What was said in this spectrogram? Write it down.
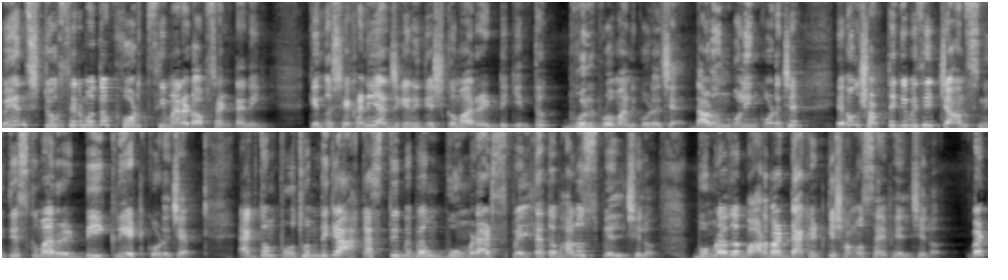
বেন স্টোকসের মতো ফোর্থ সিমারের অপশানটা নেই। কিন্তু সেখানেই আজকে নীতিশ কুমার রেড্ডি কিন্তু ভুল প্রমাণ করেছে, দারুণ বোলিং করেছে এবং সব থেকে বেশি চান্স নীতিশ কুমার রেড্ডি ক্রিয়েট করেছে। একদম প্রথম দিকে আকাশদীপ এবং বুমরার স্পেলটা তো ভালো স্পেল ছিল। বুমরা তো বারবার ডাকেটকে সমস্যায় ফেলছিল বাট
